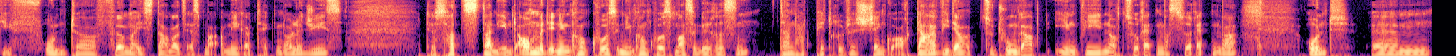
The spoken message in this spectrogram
die Unterfirma hieß damals erstmal Amiga Technologies. Das hat es dann eben auch mit in den Konkurs, in die Konkursmasse gerissen. Dann hat Petro Tischenko auch da wieder zu tun gehabt, irgendwie noch zu retten, was zu retten war. Und ähm,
